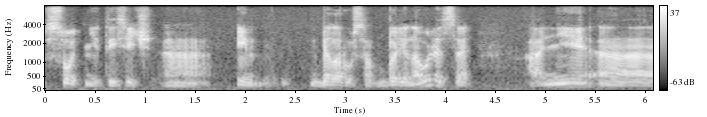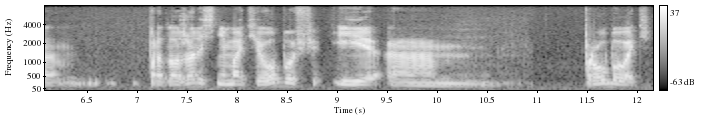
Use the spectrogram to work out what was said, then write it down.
сотни тысяч э, им белорусов были на улице, они э, продолжали снимать обувь и э, пробовать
